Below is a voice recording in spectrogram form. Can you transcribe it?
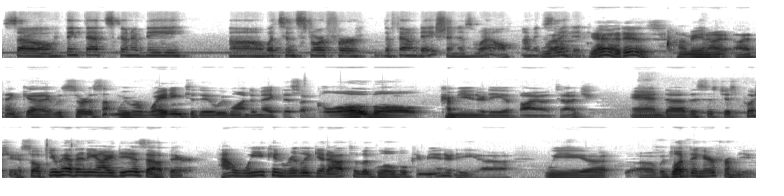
So I think that's going to be uh, what's in store for the foundation as well. I'm excited. Well, yeah, it is. I mean, I, I think uh, it was sort of something we were waiting to do. We wanted to make this a global community of BioTouch, and uh, this is just pushing us. So if you have any ideas out there, how we can really get out to the global community, uh, we uh, uh, would love to hear from you.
